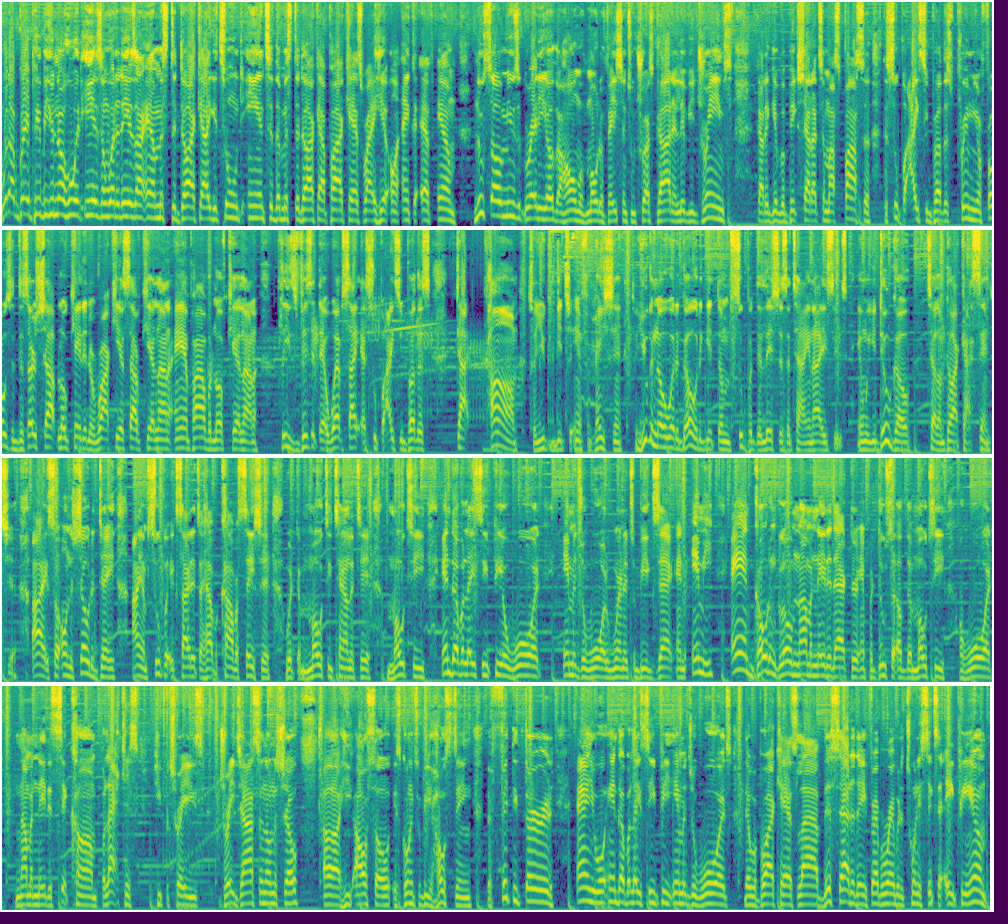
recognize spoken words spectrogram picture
What up, great people? You know who it is and what it is. I am Mr. Dark Eye. You tuned in to the Mr. Dark Eye podcast right here on Anchor FM, New Soul Music Radio, the home of motivation to trust God and live your dreams. Got to give a big shout out to my sponsor, the Super Icy Brothers Premium Frozen Dessert Shop located in Rock Hill, South Carolina, and Pineville, North Carolina. Please visit their website at supericybrothers.com so you can get your information, so you can know where to go to get them super delicious Italian ices. And when you do go, tell them Dark Eye sent you. All right, so on the show today, I am super excited to have a conversation with the multi-talented, multi NAACP Award, Image Award winner to be exact, and Emmy and Golden Globe nominated actor and producer of the multi award nominated sitcom Blackish. He portrays Dre Johnson on the show. Uh, he also is going to be hosting the 53rd annual NAACP Image Awards that will broadcast live this Saturday, February the 26th at 8 p.m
